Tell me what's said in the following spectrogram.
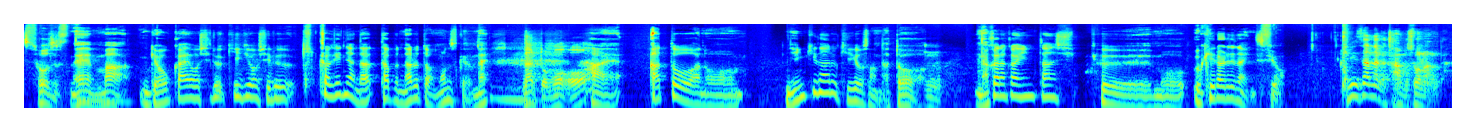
そうですね、まあ業界を知る企業を知るきっかけにはな多分なるとは思うんですけどね、なると思う、はい、あとあの人気のある企業さんだと、うん。なかなかインターンシップも受けられないんですよ。キリンさんなんか多分そうなんだ。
